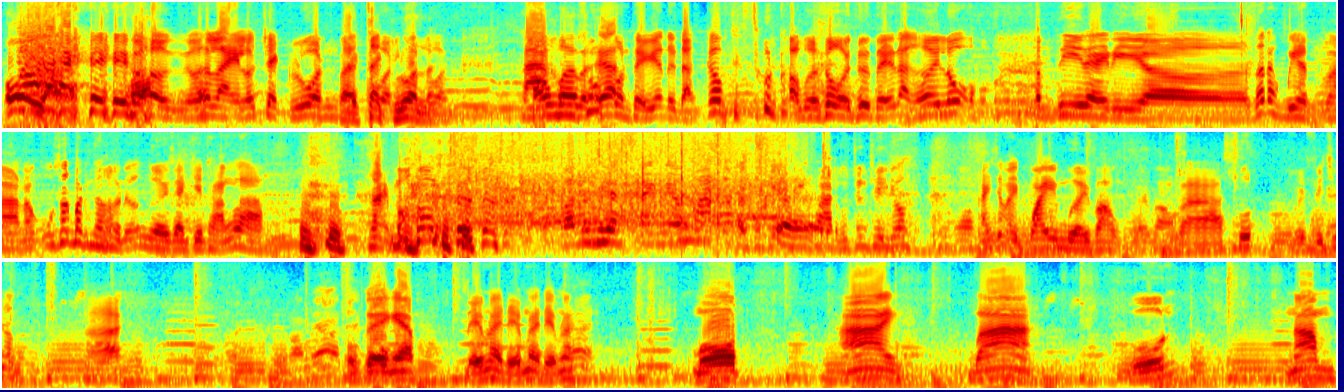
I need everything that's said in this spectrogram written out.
Ôi vâng lần này nó chạch luôn. Này, chạch luôn. này. Ông không sút còn thể hiện được đẳng cấp thì sút quả vừa rồi tôi thấy là hơi lộ. Phần thi này thì ờ, rất đặc biệt và nó cũng rất bất ngờ nữa. Người giành chiến thắng là Hải Mom và đương nhiên anh ờ, Phát sẽ phải thực hiện hình phạt của chương trình thôi. Anh sẽ phải quay 10 vòng và sút về phía trước. Đấy. Ok anh em. Đếm này đếm này đếm này. Một hai ba bốn năm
